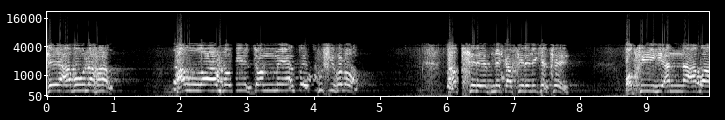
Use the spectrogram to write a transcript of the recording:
যে আবুল আহাব আল্লাহ নবীর জন্মে এত খুশি হলো তাফসিরে ইবনে কাসিরে লিখেছে অফিহি আন্না আবা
